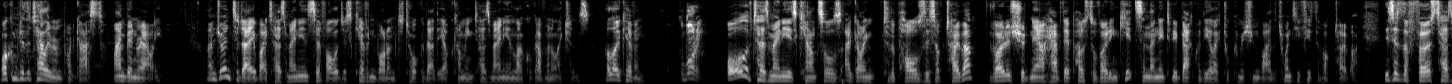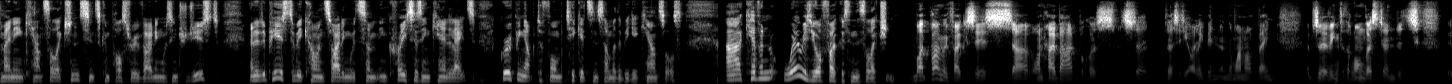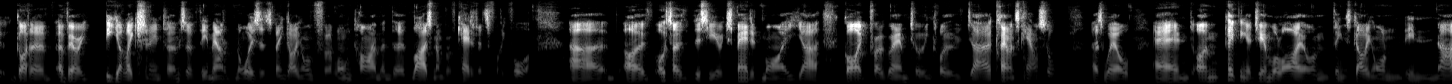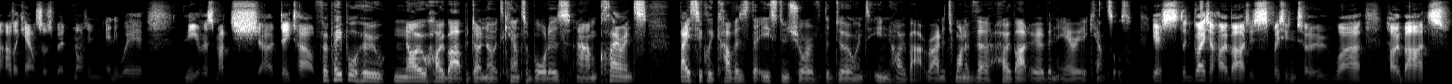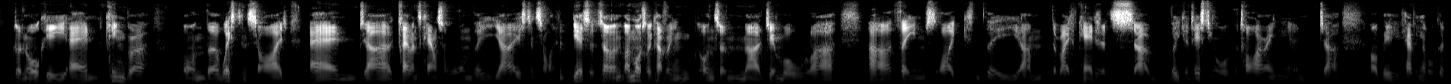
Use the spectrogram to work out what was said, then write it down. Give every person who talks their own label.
Speaker 1: Welcome to the Tally Room podcast. I'm Ben Raue. I'm joined today by Tasmanian psephologist Kevin Bonham to talk about the upcoming Tasmanian local government elections. Hello, Kevin.
Speaker 2: Good morning.
Speaker 1: All of Tasmania's councils are going to the polls this October. Voters should now have their postal voting kits and they need to be back with the Electoral Commission by the 25th of October. This is the first Tasmanian council election since compulsory voting was introduced, and it appears to be coinciding with some increases in candidates grouping up to form tickets in some of the bigger councils. Uh, Kevin, where is your focus in this election?
Speaker 2: My primary focus is uh, on Hobart because it's uh, the city I live in and the one I've been observing for the longest, and it's got a, a, very big election in terms of the amount of noise that's been going on for a long time and the large number of candidates 44. Uh, I've also this year expanded my uh, guide program to include uh, Clarence Council as well. And I'm keeping a general eye on things going on in uh, other councils, but not in anywhere near as much uh, detail.
Speaker 1: For people who know Hobart but don't know its council borders, um, Clarence basically covers the eastern shore of the Derwent in Hobart, right? It's one of the Hobart urban area councils.
Speaker 2: Yes, the Greater Hobart is split into uh, Hobart, Glenorchy, and Kingborough on the western side and uh, Clarence Council on the uh, eastern side. Yes, so I'm also covering on some uh, general uh, uh, themes like the um, the rate of candidates uh, recontesting or retiring, and I'll be having a look at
